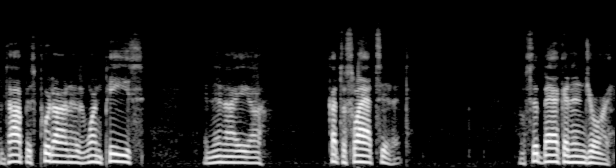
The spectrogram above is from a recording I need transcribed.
The top is put on as one piece and then I uh, cut the slats in it. I'll sit back and enjoy.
